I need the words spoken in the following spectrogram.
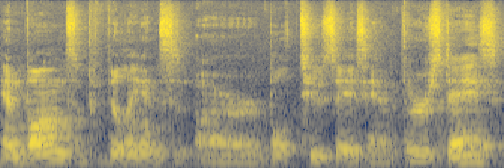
and Vons and Pavilions are both Tuesdays and Thursdays.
